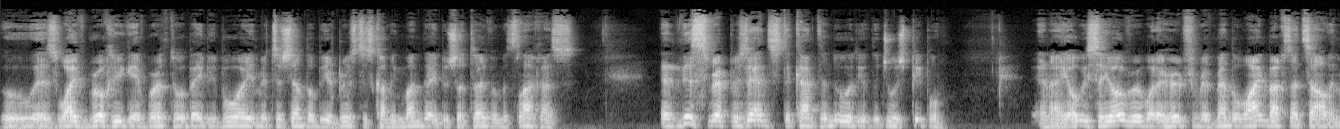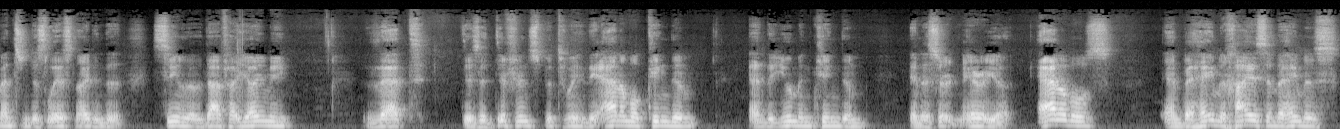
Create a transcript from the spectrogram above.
who his wife Bruchi gave birth to a baby boy. Mitzvah Shem, there'll be a bris this coming Monday, B'Shatov Mitzlachas. And this represents the continuity of the Jewish people. And I always say over what I heard from Reb Mendel Weinbach Zatzal. I mentioned this last night in the scene of the Daf Hayomi, that there's a difference between the animal kingdom and the human kingdom in a certain area. Animals and behemoth, chayas and behemoths,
